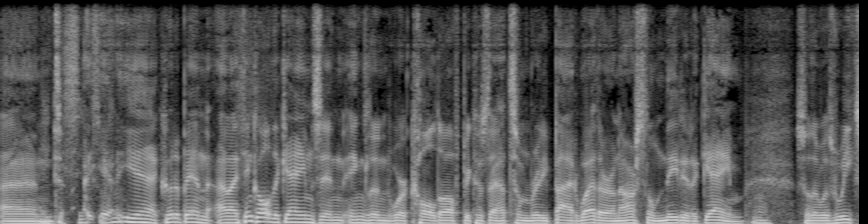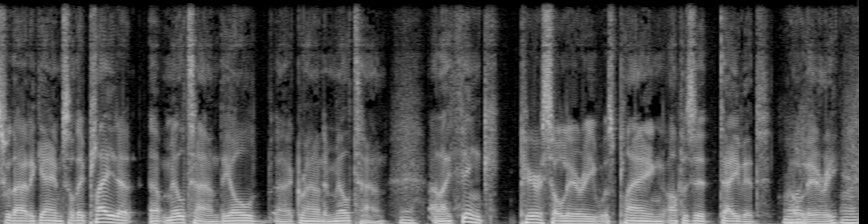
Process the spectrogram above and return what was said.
and 86, yeah, it? yeah, it could have been. And I think all the games in England were called off because they had some really bad weather, and Arsenal needed a game. So there was weeks without a game. So they played at, at Milltown, the old uh, ground in Milltown, Yeah. and I think. Pierce O'Leary was playing opposite David Right, O'Leary. right.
